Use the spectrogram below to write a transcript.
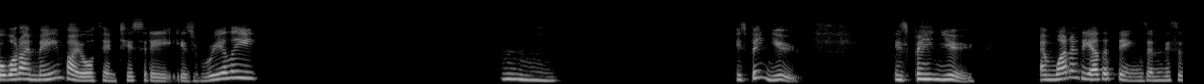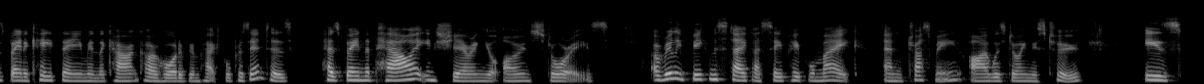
But what I mean by authenticity is really hmm, is being you, is being you. And one of the other things, and this has been a key theme in the current cohort of impactful presenters, has been the power in sharing your own stories. A really big mistake I see people make, and trust me, I was doing this too, is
